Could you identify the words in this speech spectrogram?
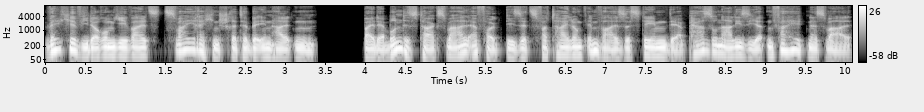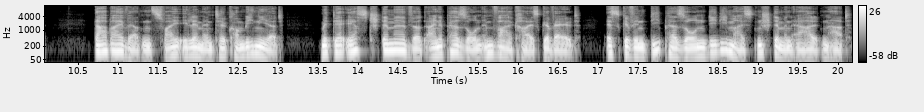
welche wiederum jeweils zwei Rechenschritte beinhalten. Bei der Bundestagswahl erfolgt die Sitzverteilung im Wahlsystem der personalisierten Verhältniswahl. Dabei werden zwei Elemente kombiniert. Mit der Erststimme wird eine Person im Wahlkreis gewählt. Es gewinnt die Person, die die meisten Stimmen erhalten hat.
